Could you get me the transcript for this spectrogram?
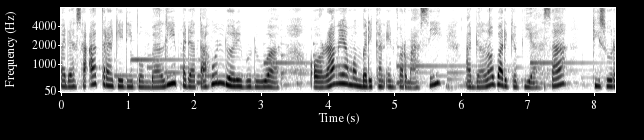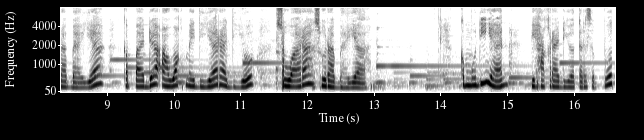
pada saat tragedi bom Bali pada tahun 2002, orang yang memberikan informasi adalah warga biasa di Surabaya kepada awak media radio Suara Surabaya. Kemudian, pihak radio tersebut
